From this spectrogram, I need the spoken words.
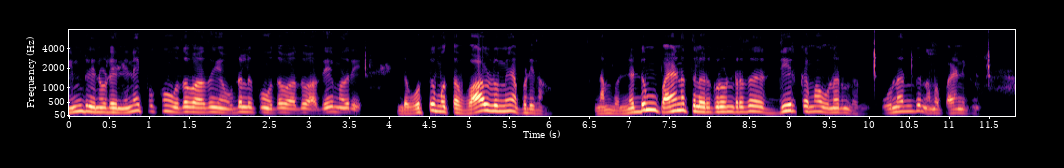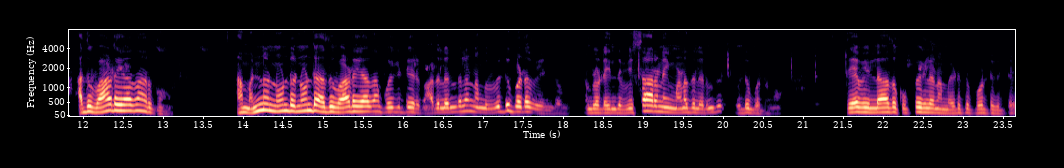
இன்று என்னுடைய நினைப்புக்கும் உதவாது என் உடலுக்கும் உதவாதோ. அதே மாதிரி இந்த ஒட்டுமொத்த வாழ்வுமே அப்படிதான். நம்ம நெடும் பயணத்துல இருக்கிறோன்றத தீர்க்கமா உணர்ந்துடணும். உணர்ந்து நம்ம பயணிக்கணும். அது வாடையா தான் இருக்கும். ஆ மண்ணை நோண்ட நோண்ட அது வாடையா தான் போய்கிட்டே இருக்கும். அதுல இருந்தெல்லாம் நம்ம விடுபட வேண்டும். நம்மளுடைய இந்த விசாரணை மனதிலிருந்து விடுபடணும். தேவையில்லாத குப்பைகளை நம்ம எடுத்து போட்டுக்கிட்டு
